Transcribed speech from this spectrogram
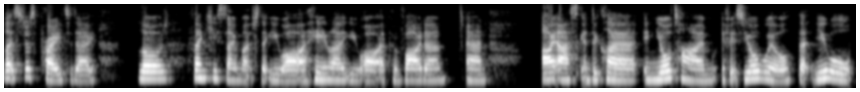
let's just pray today. Lord, thank you so much that you are a healer, you are a provider. And I ask and declare in your time, if it's your will, that you will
